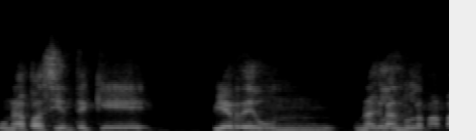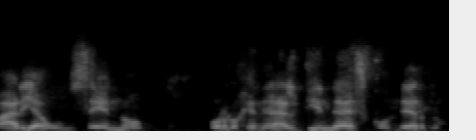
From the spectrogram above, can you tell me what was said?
una paciente que pierde una glándula mamaria, un seno, por lo general tiende a esconderlo,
